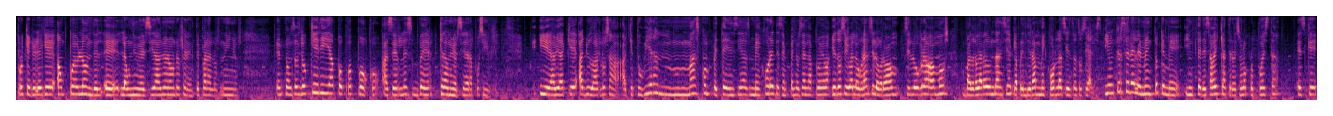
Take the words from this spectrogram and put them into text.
porque yo llegué a un pueblo donde eh, la universidad no era un referente para los niños entonces yo quería poco a poco hacerles ver que la universidad era posible y había que ayudarlos a, que tuvieran más competencias, mejores desempeños en la prueba y eso se iba a lograr si lográbamos, si lográbamos, valga la redundancia, que aprendieran mejor las ciencias sociales. Y un tercer elemento que me interesaba y que atravesó la propuesta es que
